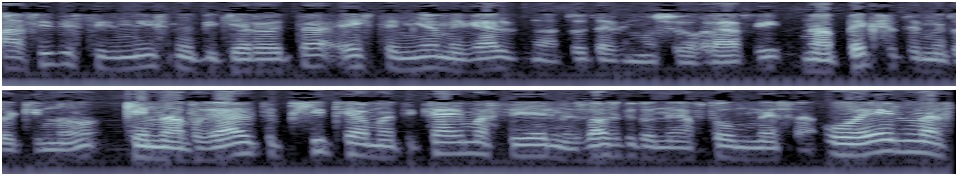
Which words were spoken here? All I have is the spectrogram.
αυτή τη στιγμή στην επικαιρότητα έχετε μια μεγάλη δυνατότητα δημοσιογράφοι να παίξετε με το κοινό και να βγάλετε ποιοι πραγματικά είμαστε οι Έλληνες. Βάζω και τον εαυτό μου μέσα. Ο Έλληνας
